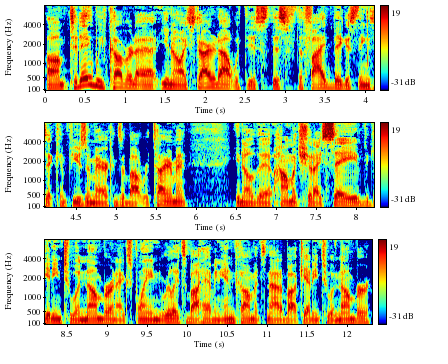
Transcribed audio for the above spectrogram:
Um, today we've covered, uh, you know, I started out with this, this, the five biggest things that confuse Americans about retirement. You know, the how much should I save, getting to a number, and I explained really it's about having income. It's not about getting to a number.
